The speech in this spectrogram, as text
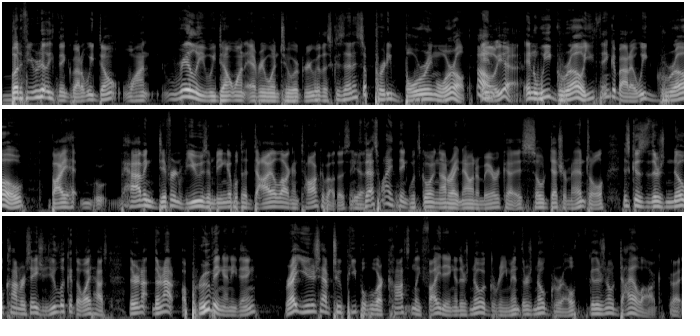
But if you really think about it, we don't want really we don't want everyone to agree with us because then it's a pretty boring world. Oh, And- yeah. And we grow. You think about it. We grow by ha- having different views and being able to dialogue and talk about those things. Yeah. That's why I think what's going on right now in America is so detrimental is because there's no conversation. You look at the White House; they're not they're not approving anything. Right, you just have two people who are constantly fighting, and there's no agreement, there's no growth, because there's no dialogue. Right.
